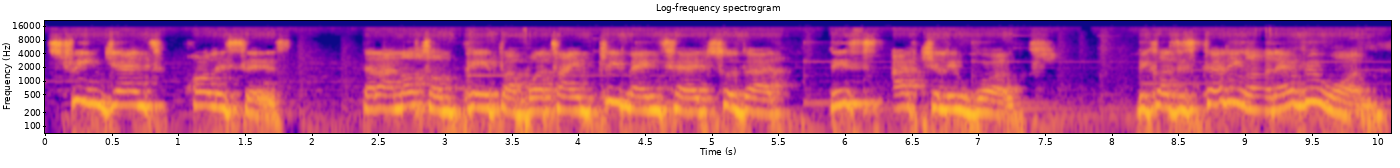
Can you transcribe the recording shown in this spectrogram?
stringent policies that are not on paper but are implemented so that this actually works because it's telling on everyone.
